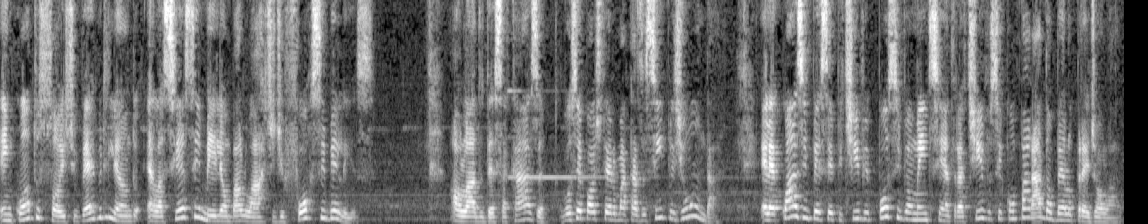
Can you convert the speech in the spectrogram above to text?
Enquanto o sol estiver brilhando, ela se assemelha a um baluarte de força e beleza. Ao lado dessa casa, você pode ter uma casa simples de um andar. Ela é quase imperceptível e possivelmente sem atrativo se comparada ao belo prédio ao lado.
